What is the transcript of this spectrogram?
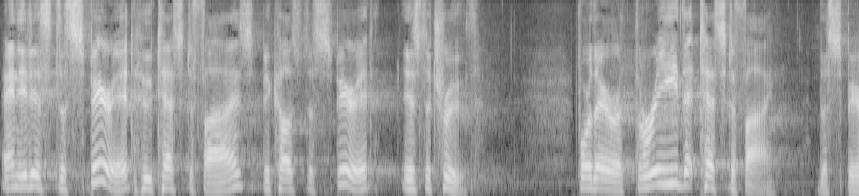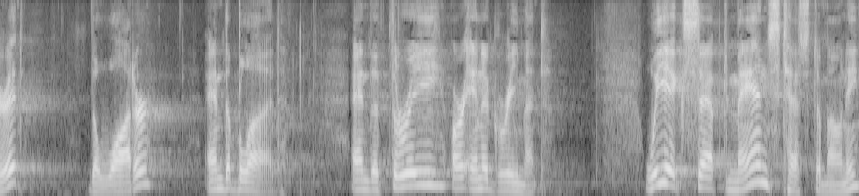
And it is the Spirit who testifies, because the Spirit is the truth. For there are three that testify the Spirit, the water, and the blood. And the three are in agreement. We accept man's testimony,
